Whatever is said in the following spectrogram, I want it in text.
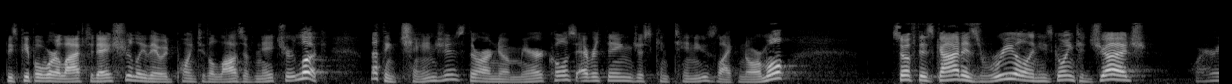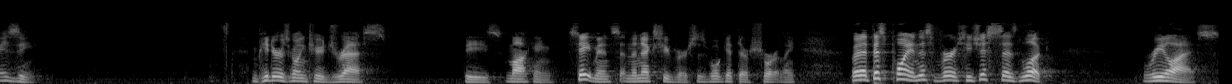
If these people were alive today, surely they would point to the laws of nature. Look, nothing changes. There are no miracles. Everything just continues like normal. So if this God is real and he's going to judge, where is he? And Peter is going to address these mocking statements in the next few verses. We'll get there shortly. But at this point in this verse, he just says, look, realize,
